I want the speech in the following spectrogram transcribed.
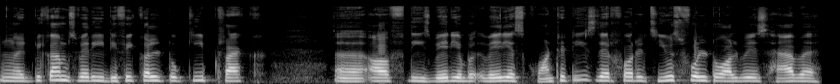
Mm, it becomes very difficult to keep track uh, of these variable various quantities. Therefore, it is useful to always have a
